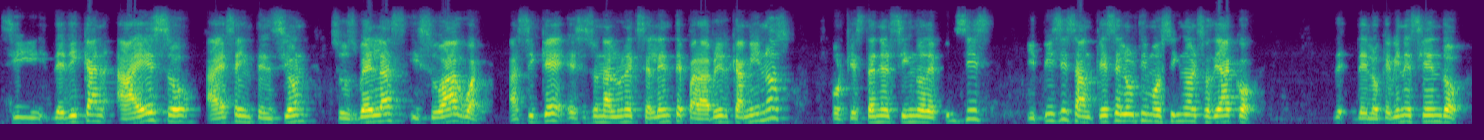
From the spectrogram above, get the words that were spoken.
si dedican a eso, a esa intención, sus velas y su agua. Así que esa es una luna excelente para abrir caminos, porque está en el signo de Pisces, y Pisces, aunque es el último signo del zodiaco de, lo que viene siendo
